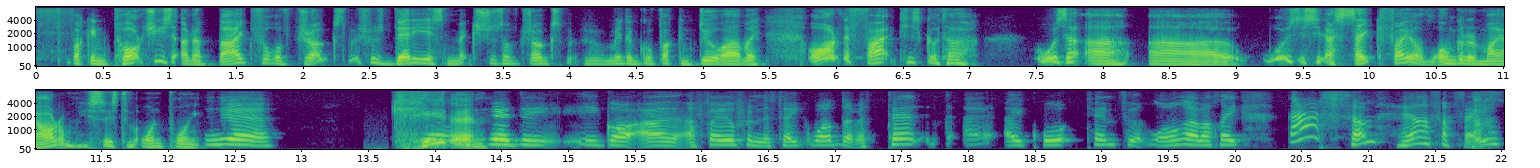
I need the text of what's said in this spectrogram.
fucking torches or a bag full of drugs, which was various mixtures of drugs, which made him go fucking doolally? Or the fact he's got a, Uh, uh, what was it, a, a what was he say, a psych file longer than my arm, he says to him at one point. Yeah. Okay Yeah. He said he, got a, a file from the psych ward that was, ten, I, I quote, 10 foot long. I was like, that's some hell of a file.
